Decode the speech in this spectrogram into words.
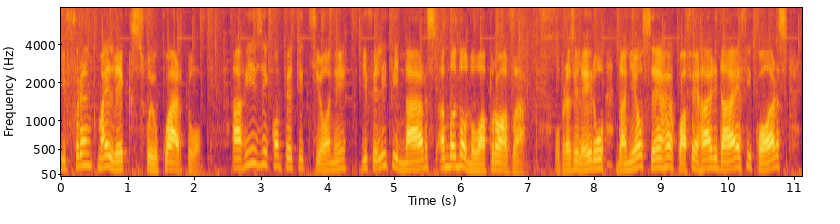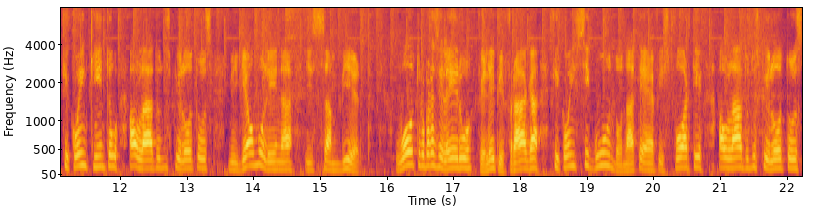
e Frank Mailex foi o quarto. A Rise Competizione de Felipe Nars abandonou a prova. O brasileiro Daniel Serra, com a Ferrari da F Corse, ficou em quinto ao lado dos pilotos Miguel Molina e Sambirt. O outro brasileiro, Felipe Fraga, ficou em segundo na TF Sport ao lado dos pilotos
